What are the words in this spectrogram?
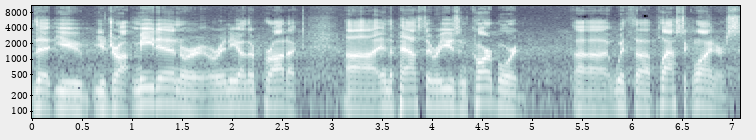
that you, you drop meat in or, or any other product. in the past, they were using cardboard with plastic liners.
